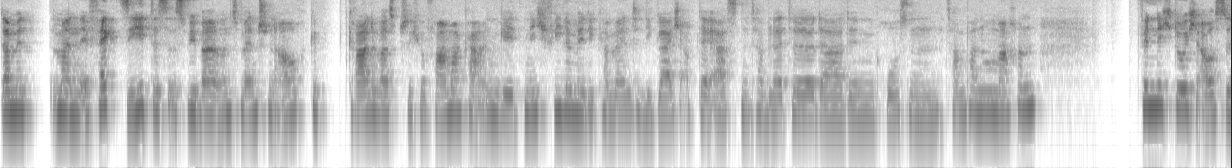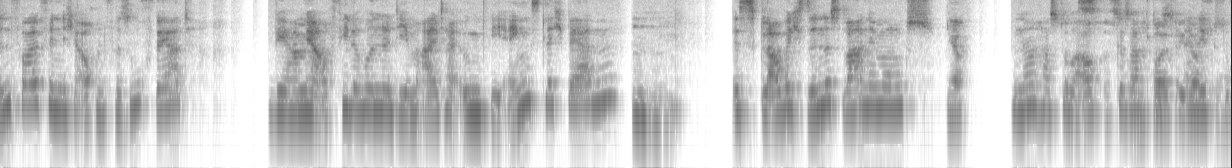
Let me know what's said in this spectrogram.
damit man einen Effekt sieht. Das ist wie bei uns Menschen auch. Gibt gerade was Psychopharmaka angeht, nicht viele Medikamente, die gleich ab der ersten Tablette da den großen Zampano machen. Finde ich durchaus sinnvoll, finde ich auch einen Versuch wert. Wir haben ja auch viele Hunde, die im Alter irgendwie ängstlich werden. Mhm ist, glaube ich, Sinneswahrnehmungs. Ja. Ne, hast du das, auch das gesagt, das erlebst du,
